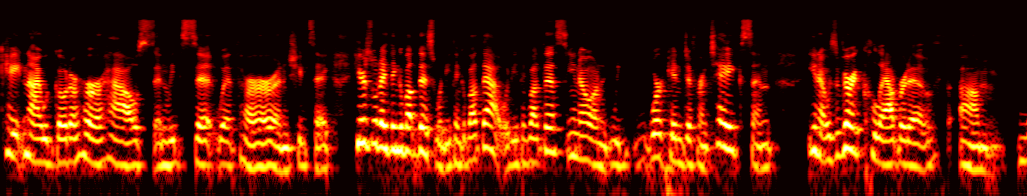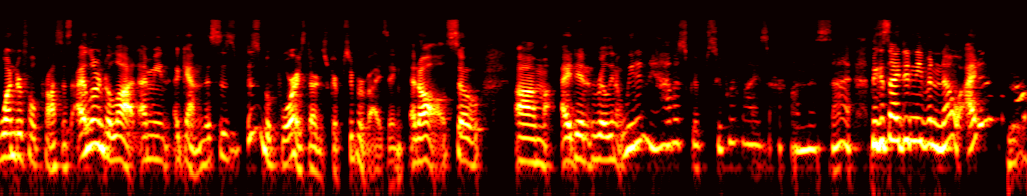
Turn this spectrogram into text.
Kate and I would go to her house and we'd sit with her and she'd say, here's what I think about this. What do you think about that? What do you think about this? You know, and we'd work in different takes. And, you know, it was a very collaborative, um, wonderful process. I learned a lot. I mean, again, this is, this is before I started script supervising at all. So, um, I didn't really know, we didn't have a script supervisor on this set because I didn't even know, I didn't know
